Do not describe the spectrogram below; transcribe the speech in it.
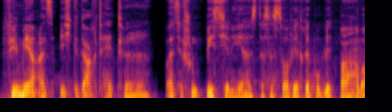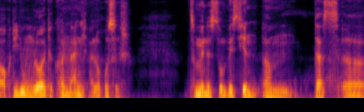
Viel mehr als ich gedacht hätte, weil es ja schon ein bisschen her ist, dass es Sowjetrepublik war, aber auch die jungen Leute können eigentlich alle Russisch. Zumindest so ein bisschen, ähm, dass äh,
